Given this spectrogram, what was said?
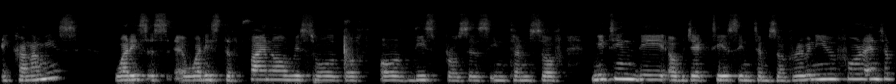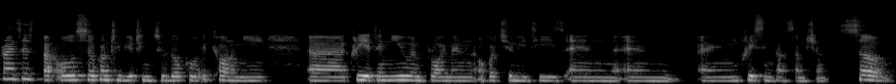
economies, what is, what is the final result of, of this process in terms of meeting the objectives in terms of revenue for enterprises, but also contributing to local economy, uh, creating new employment opportunities and, and, and increasing consumption. So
